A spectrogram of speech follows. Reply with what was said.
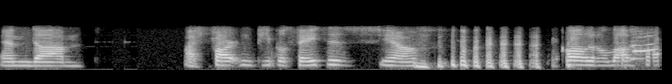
and um I fart in people's faces, you know. I call it a love fart.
